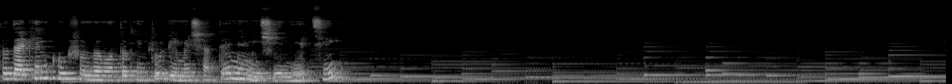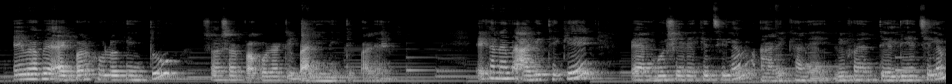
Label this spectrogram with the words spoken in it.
তো দেখেন, খুব সুন্দর মতো কিন্তু ডিমের সাথে আমি মিশিয়ে নিয়েছি। এভাবে একবার হলো কিন্তু শশার পকোড়াটি বানিয়ে নিতে পারেন। এখানে আমি আগে থেকে প্যান বসিয়ে রেখেছিলাম আর এখানে রিফাইন তেল দিয়েছিলাম।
